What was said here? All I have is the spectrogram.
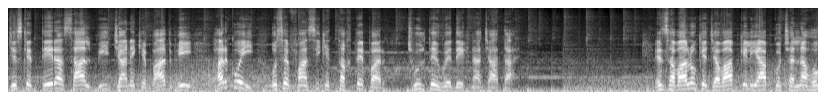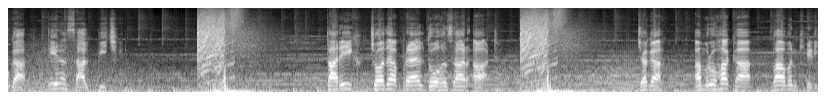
जिसके तेरह साल बीत जाने के बाद भी हर कोई उसे फांसी के तख्ते पर झूलते हुए देखना चाहता है? इन सवालों के जवाब के लिए आपको चलना होगा तेरह साल पीछे। तारीख 14 अप्रैल 2008 जगह, अमरोहा का बावन खेड़ी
